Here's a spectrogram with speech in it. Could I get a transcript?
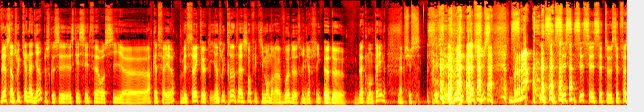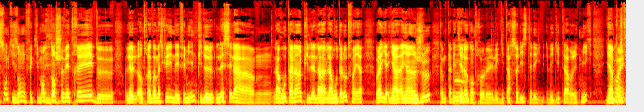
D'ailleurs, c'est un truc canadien parce que c'est ce qu'a essayé de faire aussi euh, Arcade Fire. Mais c'est vrai qu'il y a un truc très intéressant effectivement dans la voix de Trigger Fing- euh, de Black Mountain. Lapsus. Oui, lapsus. C'est- cette, cette façon qu'ils ont effectivement d'enchevêtrer de, le- entre la voix masculine et féminine, puis de laisser la, la route à l'un, puis la, la route à l'autre. Enfin, il y a, voilà, il y a, il y a- il y a un jeu, comme tu as les Mm. dialogues entre les, les guitares solistes et les, les guitares rythmiques. Il y a un peu, Ouais. cet,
